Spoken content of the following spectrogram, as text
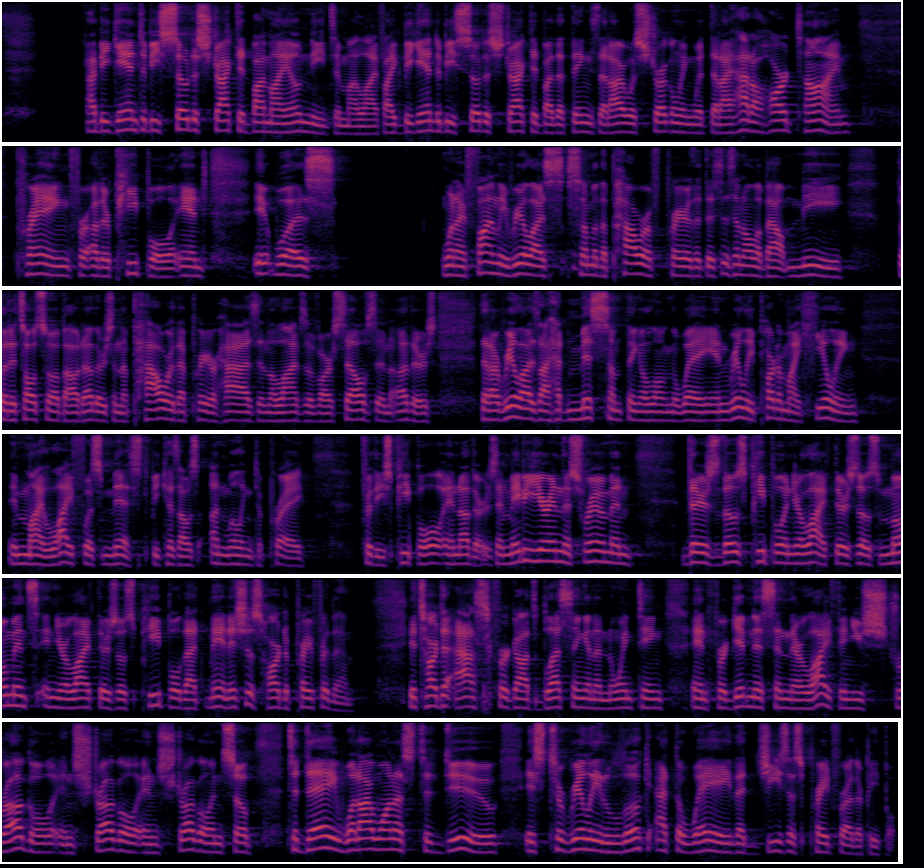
I began to be so distracted by my own needs in my life. I began to be so distracted by the things that I was struggling with that I had a hard time praying for other people. And it was when I finally realized some of the power of prayer that this isn't all about me, but it's also about others and the power that prayer has in the lives of ourselves and others that I realized I had missed something along the way. And really, part of my healing in my life was missed because I was unwilling to pray for these people and others. And maybe you're in this room and there's those people in your life, there's those moments in your life, there's those people that, man, it's just hard to pray for them. It's hard to ask for God's blessing and anointing and forgiveness in their life, and you struggle and struggle and struggle. And so, today, what I want us to do is to really look at the way that Jesus prayed for other people,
